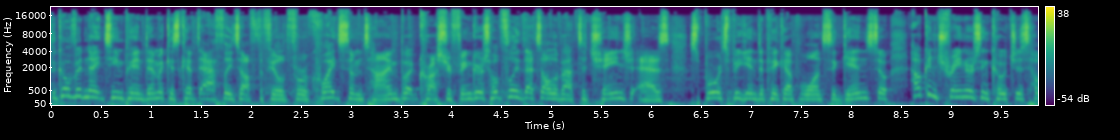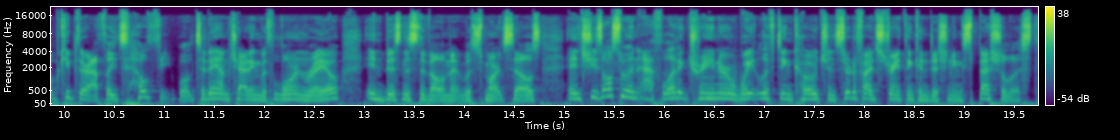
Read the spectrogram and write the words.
The COVID 19 pandemic has kept athletes off the field for quite some time, but cross your fingers. Hopefully, that's all about to change as sports begin to pick up once again. So, how can trainers and coaches help keep their athletes healthy? Well, today I'm chatting with Lauren Rao in business development with Smart Cells, and she's also an athletic trainer, weightlifting coach, and certified strength and conditioning specialist.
